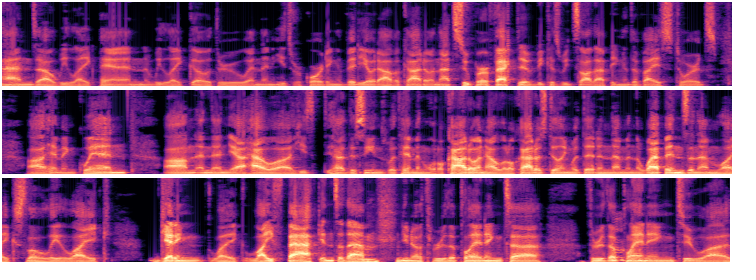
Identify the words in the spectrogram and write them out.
And uh we like pan, we like go through and then he's recording a video at Avocato and that's super effective because we saw that being a device towards uh him and Quinn. Um, and then yeah, how uh, he's had the scenes with him and Little Cato, and how Little Cato's dealing with it, and them and the weapons, and them like slowly like getting like life back into them, you know, through the planning to through the planning to uh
